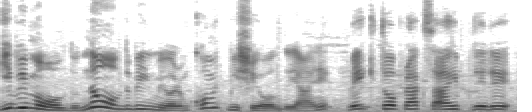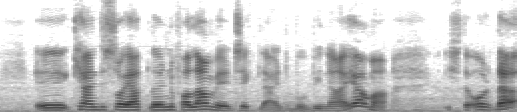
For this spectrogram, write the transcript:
gibi mi oldu? Ne oldu bilmiyorum. Komik bir şey oldu yani. Belki toprak sahipleri e, kendi soyadlarını falan vereceklerdi bu binaya ama işte orada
